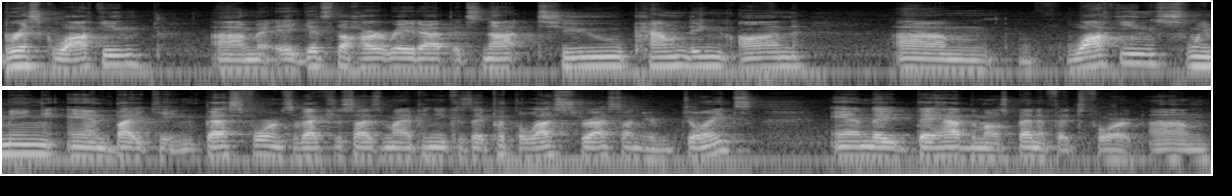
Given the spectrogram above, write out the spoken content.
brisk walking um, it gets the heart rate up. It's not too pounding on um, walking, swimming, and biking. Best forms of exercise, in my opinion, because they put the less stress on your joints and they, they have the most benefits for it. Um,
